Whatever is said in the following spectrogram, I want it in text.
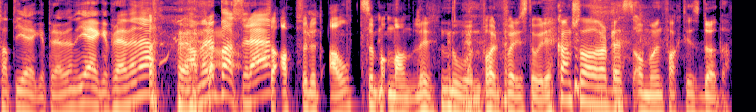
tatt jegerprøven. Jegerprøven, ja! Da må du passe deg. Så absolutt alt som omhandler noen form for historie. Kanskje det hadde vært best om hun faktisk døde.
